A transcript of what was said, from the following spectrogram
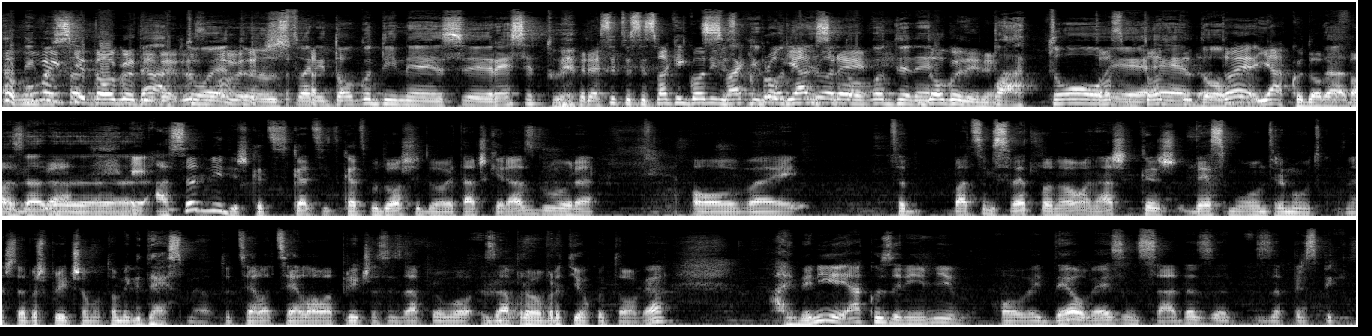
Uvek sad, je dogodine, Da, to je to, u stvari dogodine se resetuje. Resetuje se svake godine, svake godine januare, se dogodine, dogodine. Pa to, to je, to, e, dobro. To je jako dobra da, da faza. Da, da, da, da, da. E, a sad vidiš, kad, kad, kad smo došli do ove tačke razgovora, ovaj, sad bacam svetlo na ovo naše, kažeš, gde smo u ovom trenutku, znaš, sad baš pričamo o tome gde smo, to cela, cela ova priča se zapravo, zapravo vrti oko toga, ali meni je jako zanimljiv ovaj deo vezan sada za, za perspektivu,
